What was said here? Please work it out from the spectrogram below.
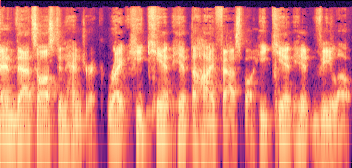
And that's Austin Hendrick, right? He can't hit the high fastball. He can't hit velo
